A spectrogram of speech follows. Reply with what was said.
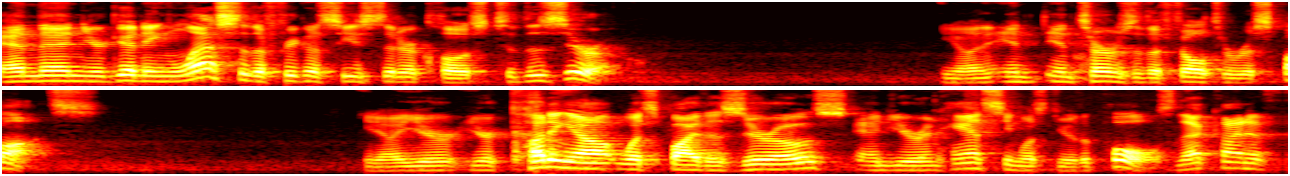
and then you're getting less of the frequencies that are close to the zero. You know, in in terms of the filter response. You know, you're you're cutting out what's by the zeros and you're enhancing what's near the poles. And that kind of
